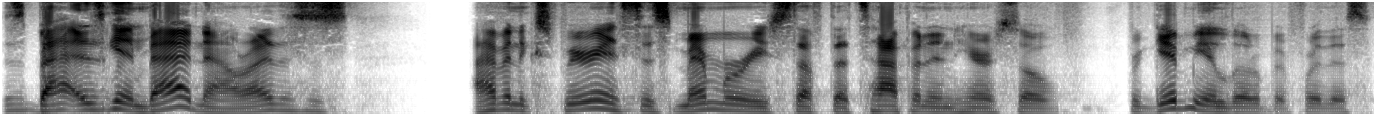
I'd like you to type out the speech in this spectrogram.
This is bad. This is getting bad now, right? This is I haven't experienced this memory stuff that's happening here, so forgive me a little bit for this.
